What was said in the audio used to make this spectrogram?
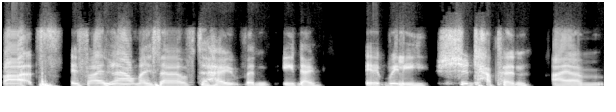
But if I allow myself to hope, and you know, it really should happen I am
